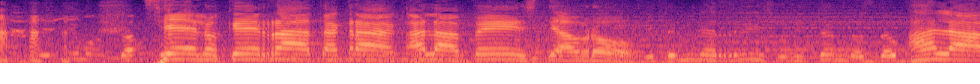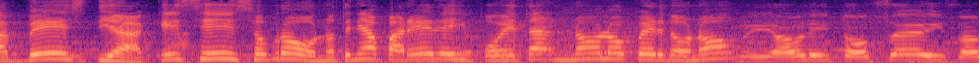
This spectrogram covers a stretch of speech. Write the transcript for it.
¡Cielos, qué rata, crack! ¡A la bestia, bro! Y termina resucitando hasta ¡A la bestia! ¿Qué es eso, bro? No tenía paredes y Poeta no lo perdonó. Mi diablito 6 a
